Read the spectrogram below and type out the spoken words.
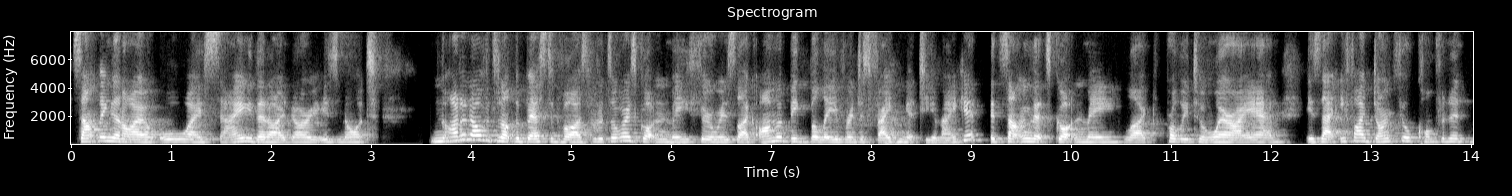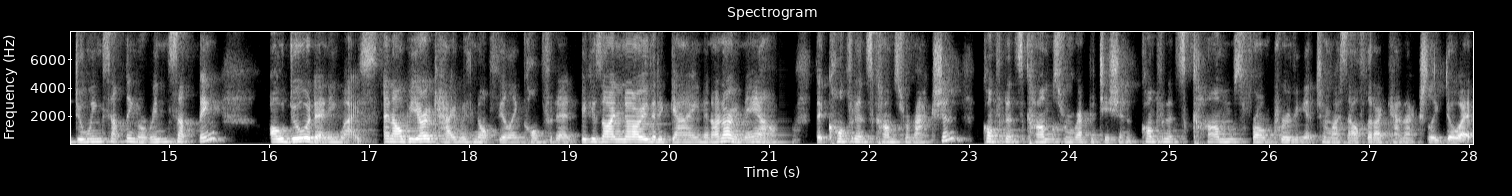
something that I always say that I know is not I don't know if it's not the best advice, but it's always gotten me through is like, I'm a big believer in just faking it till you make it. It's something that's gotten me, like, probably to where I am is that if I don't feel confident doing something or in something, I'll do it anyways. And I'll be okay with not feeling confident because I know that again, and I know now that confidence comes from action, confidence comes from repetition, confidence comes from proving it to myself that I can actually do it.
